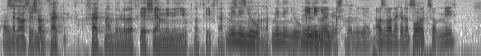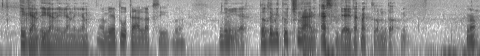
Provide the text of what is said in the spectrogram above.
az Szerintem azt is a Fat, Fatmanből lövött ki, és ilyen mini nyugnak hívták. azt Mini hiszem nyug, annak. mini nyug, Mini mini nyug. megnéztem, igen. Az van neked Persze. a polcon, mi? Igen, igen, igen, igen. Amiért utállak szívből. De miért? Tudod, hogy mit tud csinálni? Ezt figyeljétek, meg tudom mutatni. Mert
